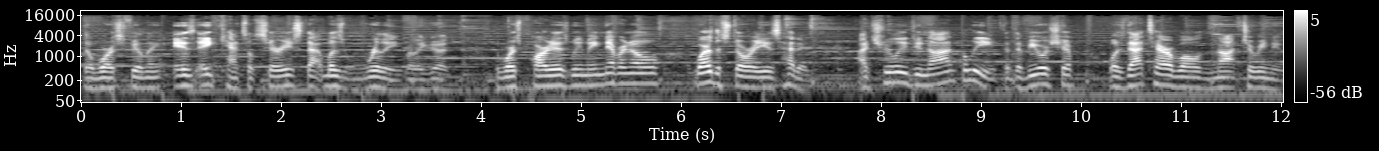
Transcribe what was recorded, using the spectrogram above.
The worst feeling is a canceled series that was really, really good. The worst part is we may never know where the story is headed. I truly do not believe that the viewership was that terrible not to renew.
